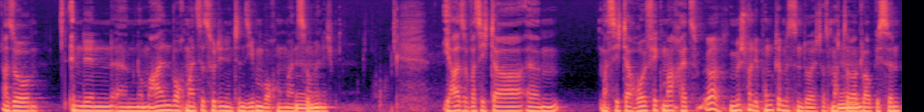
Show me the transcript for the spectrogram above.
Also in den ähm, normalen Wochen, meinst du zu den intensiven Wochen, meinst mhm. du, wenn ich? Ja, also was ich da, ähm, was ich da häufig mache, jetzt, ja, misch mal die Punkte ein bisschen durch, das macht mhm. aber, glaube ich, Sinn.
